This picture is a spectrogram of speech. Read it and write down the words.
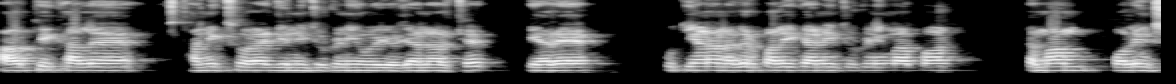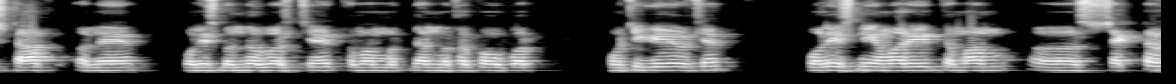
આવતીકાલે સ્થાનિક સ્વરાજ્યની ચૂંટણીઓ યોજાનાર છે. ત્યારે કુતિયાણા નગરપાલિકાની ચૂંટણીમાં પણ તમામ પોલિંગ સ્ટાફ અને પોલીસ બંદોબસ્ત છે, તમામ મતદાન મથકો ઉપર પહોંચી ગયો છે. પોલીસની અમારી તમામ સેક્ટર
